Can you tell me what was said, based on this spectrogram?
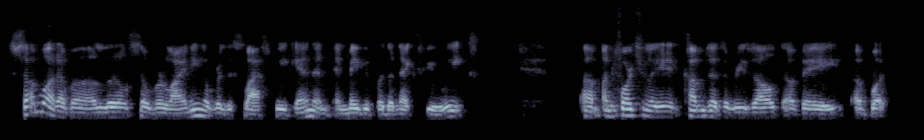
somewhat of a little silver lining over this last weekend and, and maybe for the next few weeks. Um, unfortunately, it comes as a result of a of what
